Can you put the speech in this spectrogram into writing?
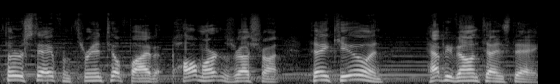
Thursday from 3 until 5 at Paul Martin's Restaurant. Thank you and happy Valentine's Day.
